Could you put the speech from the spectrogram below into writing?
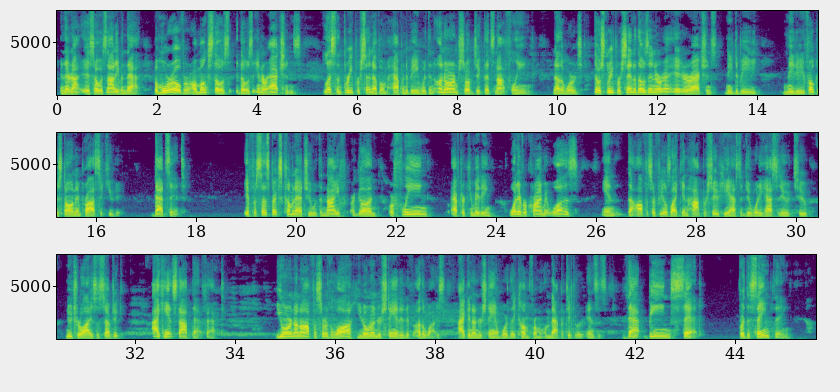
and they're not. Eh, so it's not even that. But moreover, amongst those those interactions, less than three percent of them happen to be with an unarmed subject that's not fleeing. In other words, those three percent of those inter- eh, interactions need to be need to be focused on and prosecuted. That's it. If a suspect's coming at you with a knife or gun or fleeing after committing whatever crime it was, and the officer feels like in hot pursuit he has to do what he has to do to neutralize the subject, I can't stop that fact. You aren't an officer of the law, you don't understand it if otherwise. I can understand where they come from on that particular instance. That being said, for the same thing,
